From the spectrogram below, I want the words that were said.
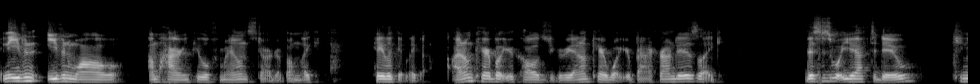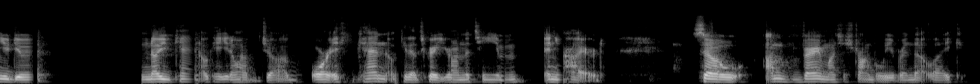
And even even while I'm hiring people for my own startup, I'm like, "Hey, look at like I don't care about your college degree. I don't care what your background is. Like, this is what you have to do. Can you do it? No you can't. Okay you don't have the job. Or if you can okay that's great you're on the team and you're hired. So i'm very much a strong believer in that like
